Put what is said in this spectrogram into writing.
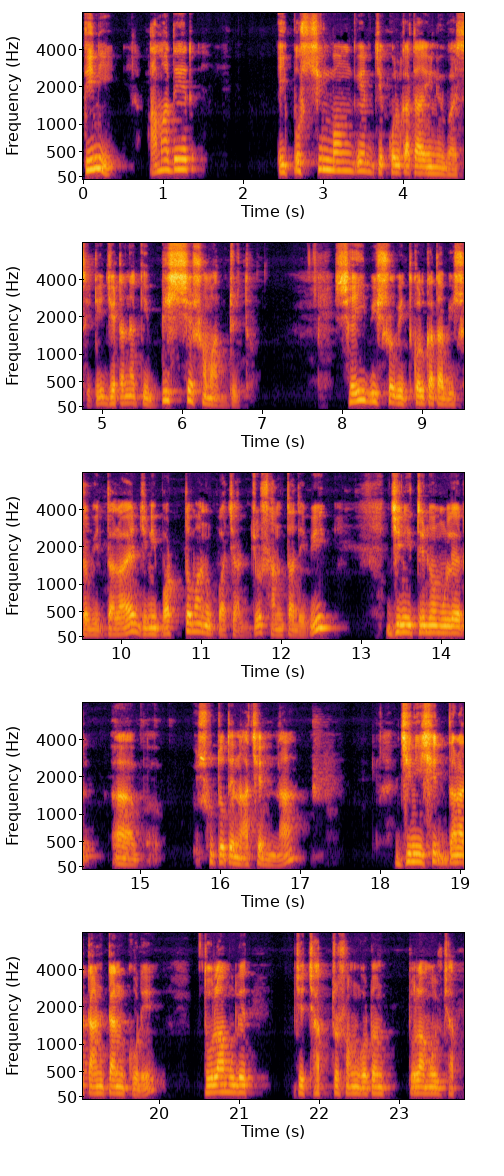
তিনি আমাদের এই পশ্চিমবঙ্গের যে কলকাতা ইউনিভার্সিটি, যেটা নাকি বিশ্বে সমাদৃত, সেই বিশ্ববিদ, কলকাতা বিশ্ববিদ্যালয়ের যিনি বর্তমান উপাচার্য শান্তা দেবী, যিনি তৃণমূলের সুতোতে নাচেন না, যিনি সিদ্ধারা টান টান করে তোলামূলের যে ছাত্র সংগঠন, তোলামূল ছাত্র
